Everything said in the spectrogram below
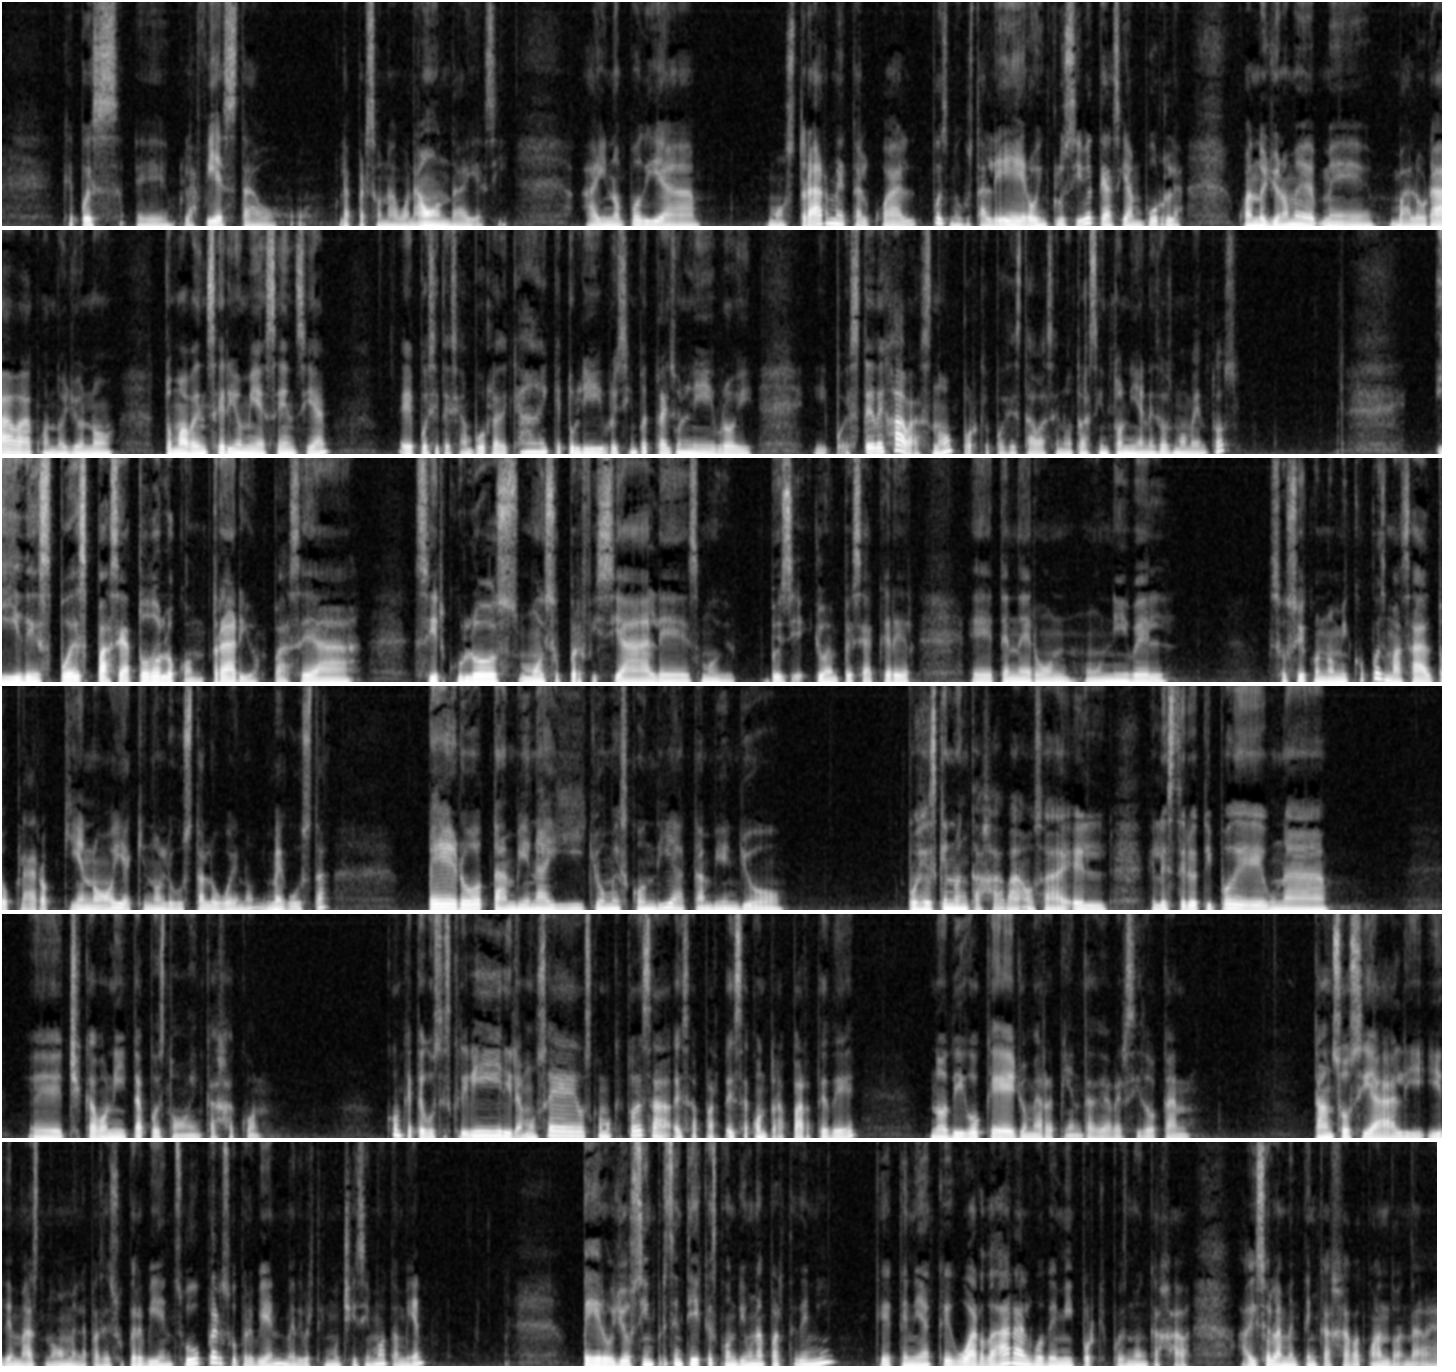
que pues eh, la fiesta o, la persona buena onda y así. Ahí no podía mostrarme tal cual, pues me gusta leer o inclusive te hacían burla. Cuando yo no me, me valoraba, cuando yo no tomaba en serio mi esencia, eh, pues sí te hacían burla de que, ay, que tu libro y siempre traes un libro y, y pues te dejabas, ¿no? Porque pues estabas en otra sintonía en esos momentos y después pasé a todo lo contrario, pasé a círculos muy superficiales, muy pues yo empecé a querer eh, tener un, un nivel socioeconómico pues más alto, claro, a quien no y a quien no le gusta lo bueno, me gusta, pero también ahí yo me escondía, también yo pues es que no encajaba, o sea, el, el estereotipo de una eh, chica bonita, pues no encaja con con que te gusta escribir, ir a museos, como que toda esa, esa parte, esa contraparte de no digo que yo me arrepienta de haber sido tan tan social y, demás, no, me la pasé súper bien, súper, súper bien, me divertí muchísimo también. Pero yo siempre sentía que escondía una parte de mí, que tenía que guardar algo de mí porque pues no encajaba. Ahí solamente encajaba cuando andaba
